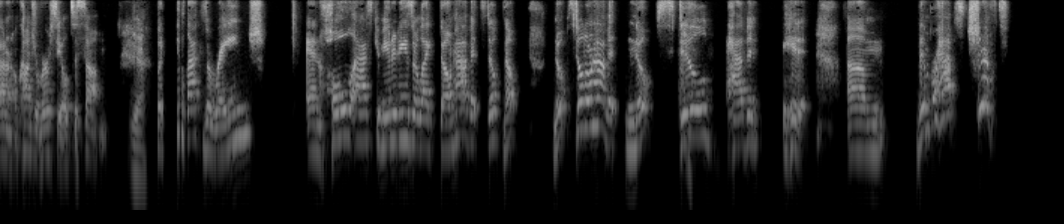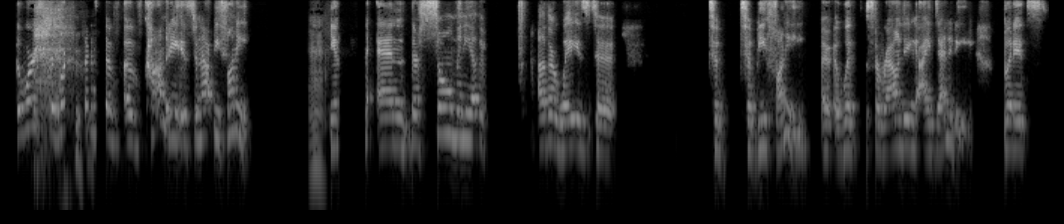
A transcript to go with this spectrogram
I don't know, controversial to some. Yeah. But if you lack the range, and whole ass communities are like, don't have it. Still, nope, nope, still don't have it. Nope, still haven't hit it. Um, then perhaps shift. The worst, the worst of, of comedy is to not be funny. Mm. You know, and there's so many other other ways to to to be funny uh, with surrounding identity but it's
